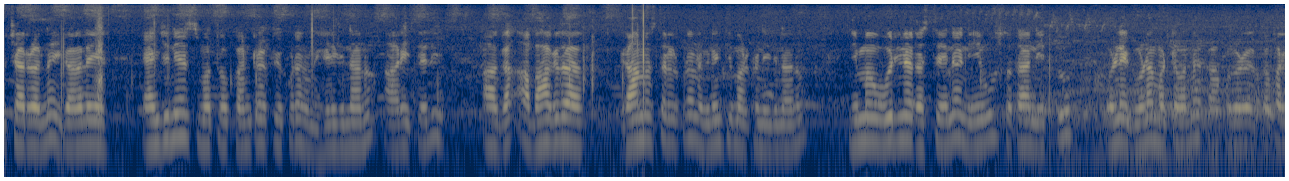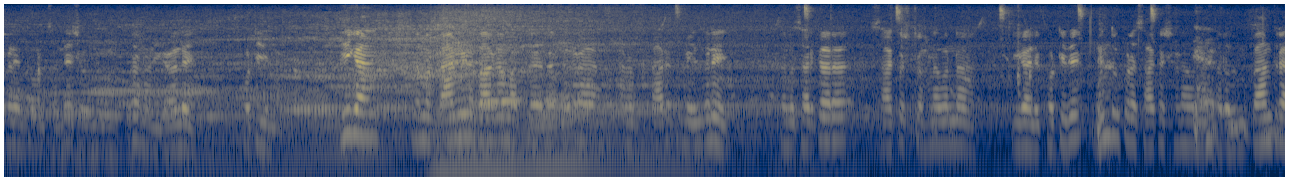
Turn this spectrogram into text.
ವಿಚಾರಗಳನ್ನು ಈಗಾಗಲೇ ಎಂಜಿನಿಯರ್ಸ್ ಮತ್ತು ಕಾಂಟ್ರಾಕ್ಟ್ರಿಗೆ ಕೂಡ ನಾನು ಹೇಳಿದ್ದೀನಿ ನಾನು. ಆ ರೀತಿಯಲ್ಲಿ ಆ ಭಾಗದ ಗ್ರಾಮಸ್ಥರಲ್ಲಿ ಕೂಡ ನಾನು ವಿನಂತಿ ಮಾಡ್ಕೊಂಡಿದ್ದೀನಿ ನಾನು. ನಿಮ್ಮ ಊರಿನ ರಸ್ತೆಯನ್ನು ನೀವು ಸ್ವತಃ ನಿಂತು ಒಳ್ಳೆಯ ಗುಣಮಟ್ಟವನ್ನು ಕಾಪುಗಳು ಕಾಪಾಡ್ಕೊಳ್ಳಿ ಅಂತ ಒಂದು ಸಂದೇಶವನ್ನು ಕೂಡ ನಾನು ಈಗಾಗಲೇ ಕೊಟ್ಟಿದ್ದೀನಿ. ಈಗ ನಮ್ಮ ಗ್ರಾಮೀಣ ಭಾಗ ಮತ್ತು ನಗರ ತಾರತಮ್ಯ ನಮ್ಮ ಸರ್ಕಾರ ಸಾಕಷ್ಟು ಹಣವನ್ನು ಈಗಾಗಲೇ ಕೊಟ್ಟಿದೆ. ಮುಂದೂ ಕೂಡ ಸಾಕಷ್ಟು ಹಣವನ್ನು ತರೋದ್ರ ಮುಖಾಂತರ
